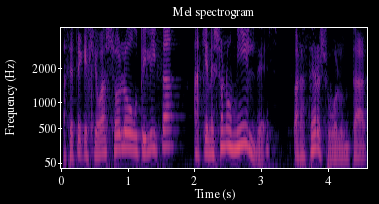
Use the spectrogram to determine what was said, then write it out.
Acepte que Jehová solo utiliza a quienes son humildes para hacer su voluntad.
